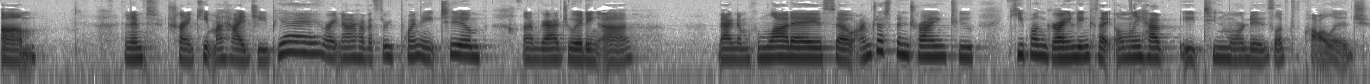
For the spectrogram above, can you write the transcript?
Um, and I'm trying to keep my high GPA. Right now, I have a 3.82, and I'm graduating uh, magna cum laude. So I'm just been trying to keep on grinding because I only have 18 more days left of college.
